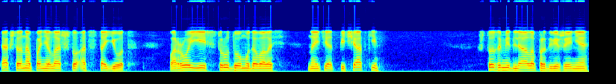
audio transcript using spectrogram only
так что она поняла, что отстает. Порой ей с трудом удавалось найти отпечатки, что замедляло продвижение,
